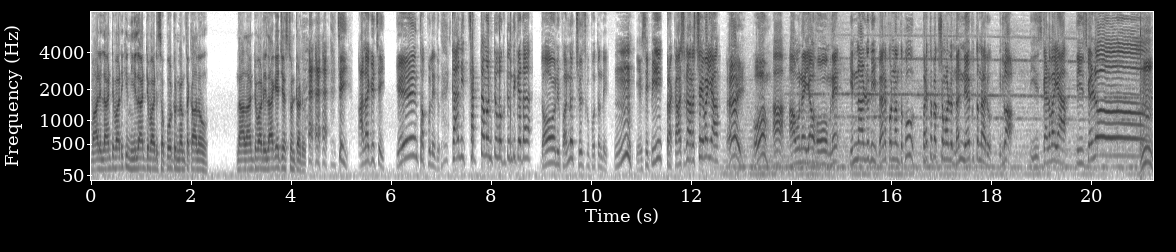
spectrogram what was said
వాడిలాంటి వాడికి నీలాంటి వాడి సపోర్ట్ ఉన్నంత కాలం నాలాంటి వాడు ఇలాగే చేస్తుంటాడు. చెయ్యి అలాగే చెయ్యి. ఏం తప్పులేదు కానీ చట్టం అంటూ ఒకటి ఉంది కదా. దాని పన్ను చేసుకుపోతుంది. ఏసీపీ ప్రకాశ్ అరెస్ట్ చేయవయ్యా. ఏయ్ ఓం ఆ అవునయ్యా హోమ్నే. ఇన్నాళ్ళు నీ వెనకున్నందుకు ప్రతిపక్షం వాళ్ళు నన్ను నేకుతున్నారు ఇదిగో తీసుకెళ్ళవయ్యా తీసుకెళ్ళు. హ్మ్,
